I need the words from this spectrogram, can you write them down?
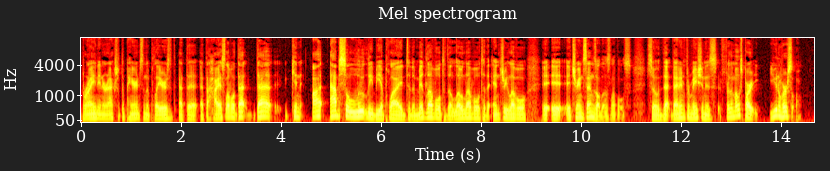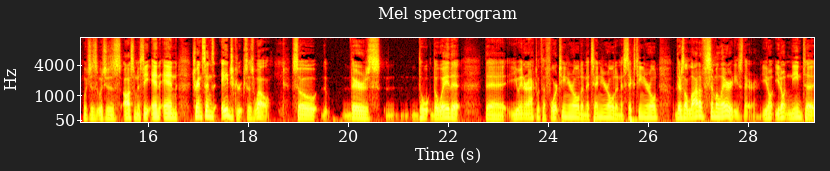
Brian interacts with the parents and the players at the at the highest level that that can uh, absolutely be applied to the mid level to the low level to the entry level. It, it, it, transcends all those levels. So that that information is for the most part universal which is which is awesome to see and and transcends age groups as well. So there's the the way that that you interact with a 14 year old and a 10 year old and a 16 year old there's a lot of similarities there. You don't you don't need to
